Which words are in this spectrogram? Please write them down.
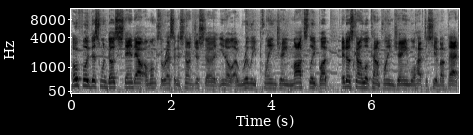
Hopefully this one does stand out amongst the rest and it's not just a, you know, a really plain Jane Moxley, but it does kind of look kind of plain Jane. We'll have to see about that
